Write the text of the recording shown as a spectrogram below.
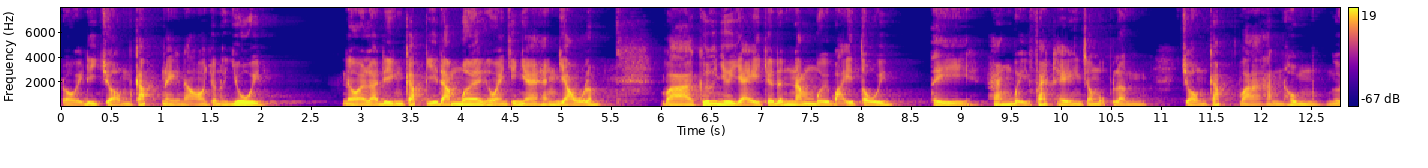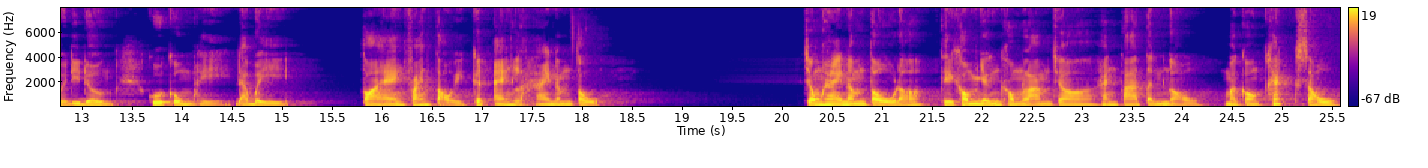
rồi đi trộm cắp này nọ cho nó vui. nó gọi là điên cấp gì đam mê các bạn chứ nhà hắn giàu lắm và cứ như vậy cho đến năm 17 tuổi thì hắn bị phát hiện trong một lần trộm cắp và hành hung người đi đường cuối cùng thì đã bị tòa án phán tội kết án là 2 năm tù. Trong 2 năm tù đó thì không những không làm cho hắn ta tỉnh ngộ, mà còn khắc sâu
